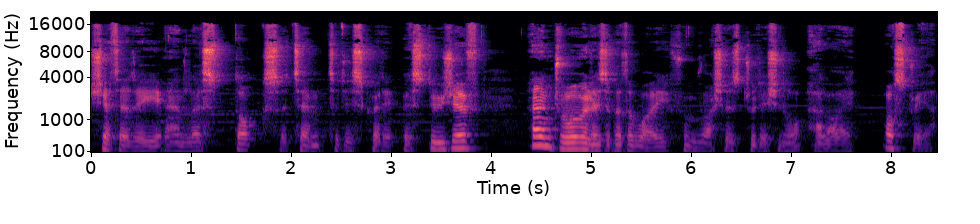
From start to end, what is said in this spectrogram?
Chétardie and Lestocq's attempt to discredit Bestuzhev and draw Elizabeth away from Russia's traditional ally, Austria.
